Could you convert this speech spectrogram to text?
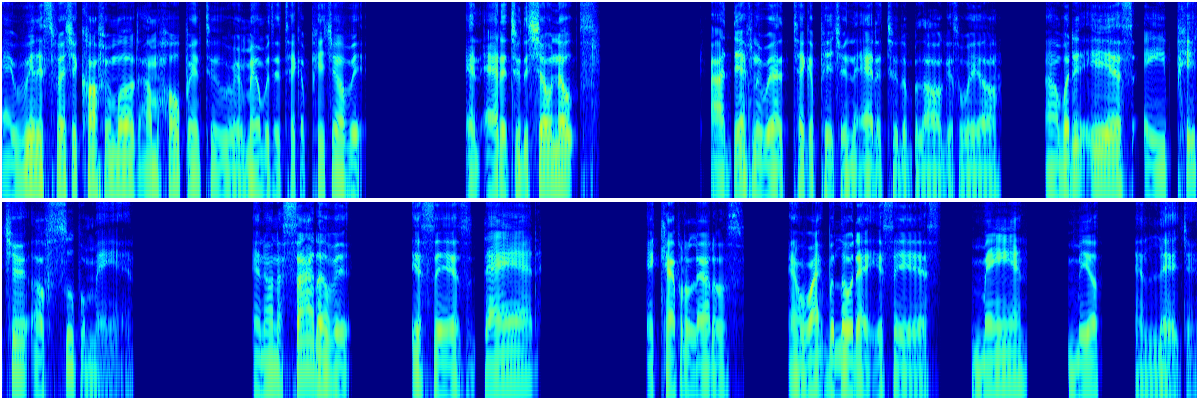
a really special coffee mug. I'm hoping to remember to take a picture of it and add it to the show notes. I definitely will take a picture and add it to the blog as well. Uh, but it is a picture of Superman. And on the side of it, it says Dad in capital letters. And right below that, it says Man, Myth, and Legend.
